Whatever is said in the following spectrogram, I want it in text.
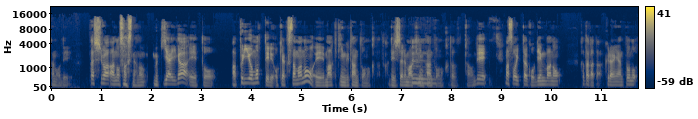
なので、私は、あの、そうですね、あの、向き合いが、えっ、と、アプリを持っているお客様の、えーマーケティング担当の方とか、デジタルマーケティング担当の方だったので、まあそういった、こう、現場の方々、クライアントの、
